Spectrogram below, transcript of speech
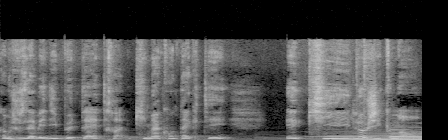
comme je vous avais dit peut-être, qui m'a contactée et qui logiquement,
